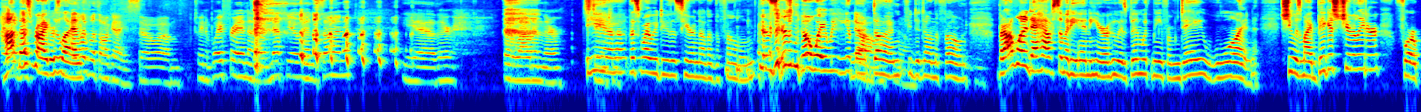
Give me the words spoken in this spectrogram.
Hot mess with- writer's I live with all guys, so um, between a boyfriend, a nephew, and a son, yeah, they're they're loud in there. stinky. Yeah, that's why we do this here and not on the phone because there's no way we can get No, that done if you did it on the phone. But I wanted to have somebody in here who has been with me from day one. She was my biggest cheerleader for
